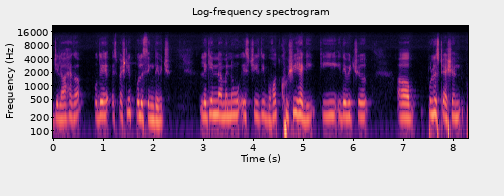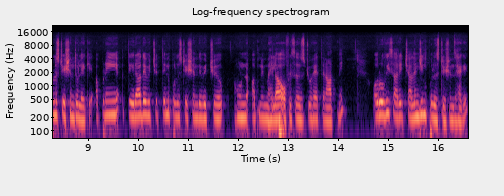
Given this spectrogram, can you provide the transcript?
ਜ਼ਿਲ੍ਹਾ ਹੈਗਾ। ਉਹਦੇ ਸਪੈਸ਼ਲੀ ਪੁਲਿਸਿੰਗ ਦੇ ਵਿੱਚ। ਲੇਕਿਨ ਮੈਨੂੰ ਇਸ ਚੀਜ਼ ਦੀ ਬਹੁਤ ਖੁਸ਼ੀ ਹੈਗੀ ਕਿ ਇਹਦੇ ਵਿੱਚ ਪੁਲਿਸ ਸਟੇਸ਼ਨ ਪੁਲਿਸ ਸਟੇਸ਼ਨ ਤੋਂ ਲੈ ਕੇ ਆਪਣੇ 13 ਦੇ ਵਿੱਚ ਤਿੰਨ ਪੁਲਿਸ ਸਟੇਸ਼ਨ ਦੇ ਵਿੱਚ ਹੁਣ ਆਪਣੇ ਮਹਿਲਾ ਆਫੀਸਰਸ ਜੋ ਹੈ ਤੈਨਾਤ ਨੇ ਔਰ ਉਹ ਵੀ ਸਾਰੇ ਚੈਲੰਜਿੰਗ ਪੁਲਿਸ ਸਟੇਸ਼ਨਸ ਹੈਗੇ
